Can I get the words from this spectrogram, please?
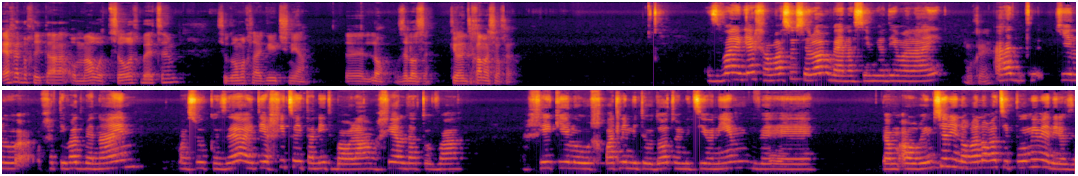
איך את מחליטה, או מהו הצורך בעצם, שגורם לך להגיד, שנייה, אה, לא, זה לא זה, כאילו אני צריכה משהו אחר. אז בוא אני אגיד לך משהו שלא הרבה אנשים יודעים עליי. אוקיי. Okay. עד כאילו חטיבת ביניים, משהו כזה, הייתי הכי צייתנית בעולם, הכי ילדה טובה, הכי כאילו אכפת לי מתעודות ומציונים, וגם ההורים שלי נורא נורא ציפו ממני לזה,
